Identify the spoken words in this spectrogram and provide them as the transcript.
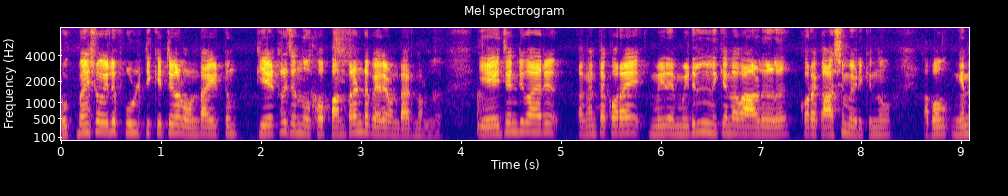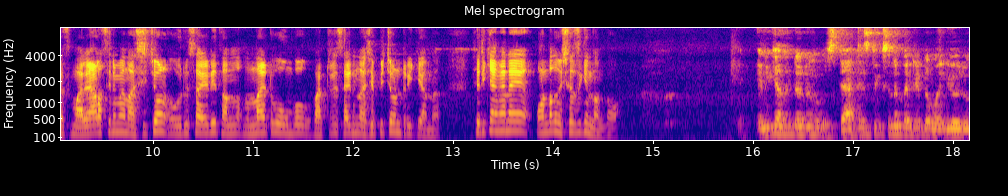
ബുക്ക് മൈ ഷോയിൽ ഫുൾ ടിക്കറ്റുകൾ ഉണ്ടായിട്ടും തിയേറ്ററിൽ ചെന്ന് നോക്കുമ്പോൾ പന്ത്രണ്ട് പേരെ ഉണ്ടായിരുന്നുള്ളത്. ഏജന്റുമാർ അങ്ങനത്തെ കുറേ മിഡിൽ നിൽക്കുന്ന ആളുകൾ കുറേ കാശ് മേടിക്കുന്നു. അപ്പോൾ ഇങ്ങനെ മലയാള സിനിമ നശിച്ചോ ഒരു സൈഡിൽ നന്നായിട്ട് പോകുമ്പോൾ മറ്റൊരു സൈഡ് നശിപ്പിച്ചുകൊണ്ടിരിക്കുകയാണ് ശരിക്കും അങ്ങനെ ഉണ്ടെന്ന് വിശ്വസിക്കുന്നുണ്ടോ? എനിക്കതിന്റെ ഒരു സ്റ്റാറ്റിസ്റ്റിക്സിനെ പറ്റിയിട്ട് വലിയൊരു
